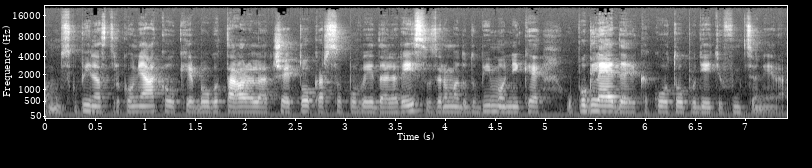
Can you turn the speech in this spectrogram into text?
um, skupina strokovnjakov, kjer bo ugotavljala, če je to, kar so povedali, res, oziroma da dobimo neke upoglede, kako to v podjetju funkcionira.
